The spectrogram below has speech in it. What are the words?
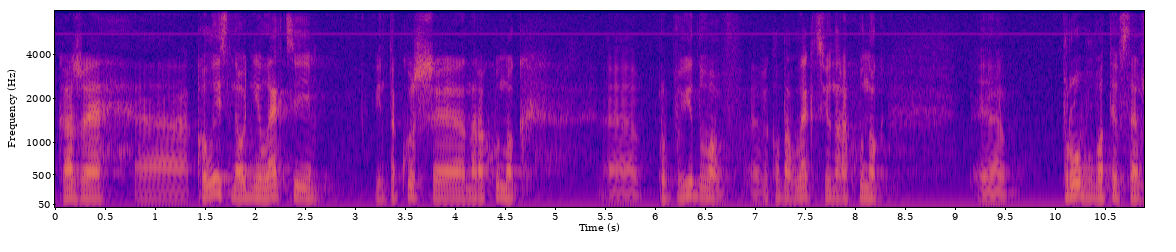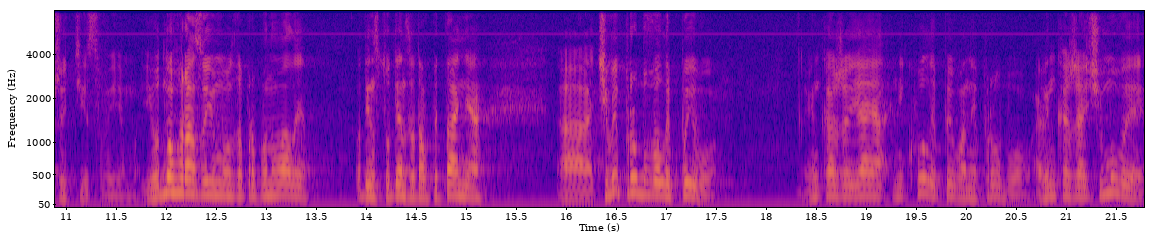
каже, е, колись на одній лекції він також на рахунок проповідував, викладав лекцію на рахунок пробувати все в житті своєму. І одного разу йому запропонували, один студент задав питання, чи ви пробували пиво? Він каже, я ніколи пива не пробував. А він каже, а чому ви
